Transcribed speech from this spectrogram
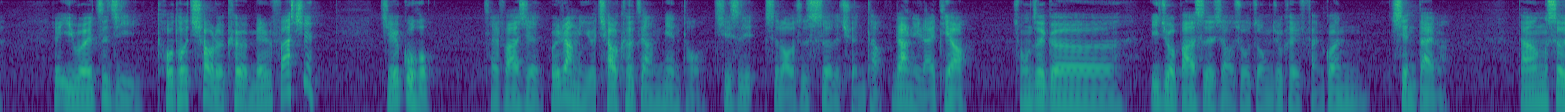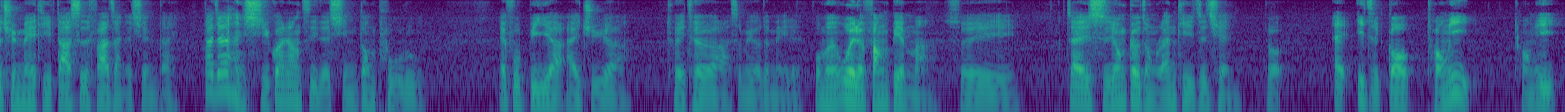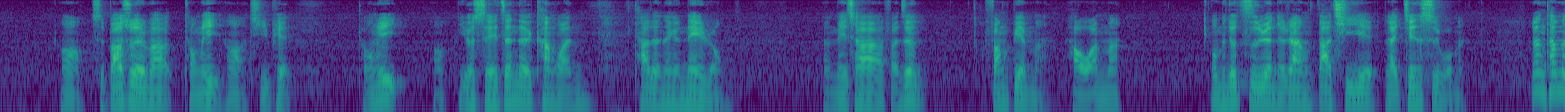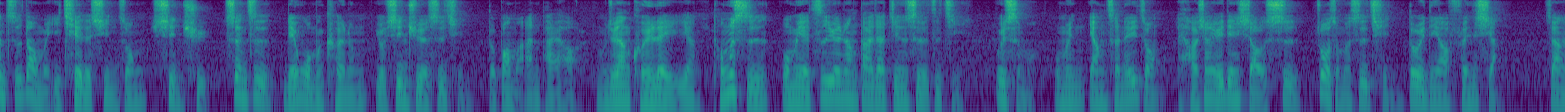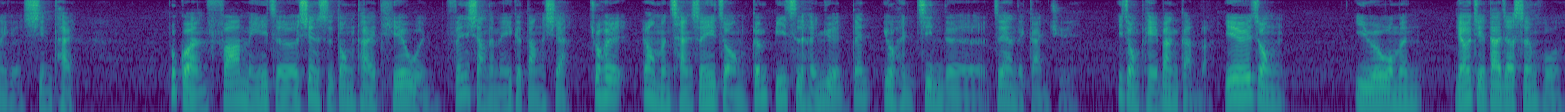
就以为自己偷偷翘了课，没人发现，结果。才发现会让你有翘课这样的念头，其实是老师设的圈套，让你来跳。从这个一九八四的小说中就可以反观现代嘛。当社群媒体大肆发展的现代，大家很习惯让自己的行动暴露，FB 啊、IG 啊、推特啊什么有的没的。我们为了方便嘛，所以在使用各种软体之前，都哎一直勾同意同意哦，十八岁了吗？同意哦，欺骗。同意哦，有谁真的看完他的那个内容？啊，没差啊，反正方便嘛，好玩嘛，我们就自愿的让大企业来监视我们，让他们知道我们一切的行踪、兴趣，甚至连我们可能有兴趣的事情都帮我们安排好了。我们就像傀儡一样，同时我们也自愿让大家监视了自己。为什么？我们养成了一种好像有一点小事，做什么事情都一定要分享这样一个心态。不管发每一则现实动态贴文，分享的每一个当下，就会让我们产生一种跟彼此很远但又很近的这样的感觉，一种陪伴感吧。也有一种以为我们了解大家生活，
